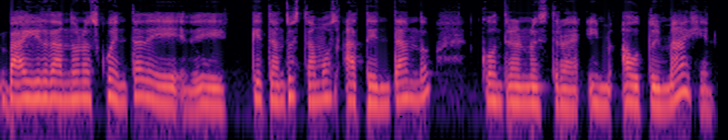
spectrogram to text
va a ir dándonos cuenta de, qué tanto estamos atentando contra nuestra autoimagen.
